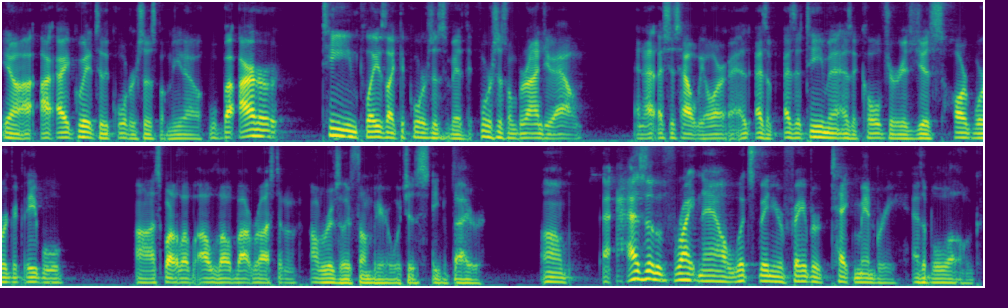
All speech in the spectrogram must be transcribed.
you know. I, I equate it to the quarter system. You know, but our team plays like the quarter system. The quarter system grind you out, and that's just how we are as, as a as a team as a culture. Is just hardworking people. Uh, that's what I love, I love about Rust, and I'm originally from here, which is even better. Um, as of right now, what's been your favorite Tech memory as a Bulldog?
